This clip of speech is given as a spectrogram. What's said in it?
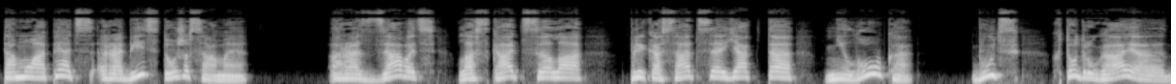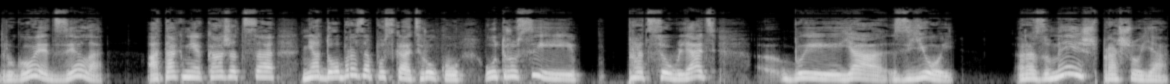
Тому опять робить то же самое. Раздзявать, ласкать цела, прикасаться як-то неловко. Будь кто другая, другое дело. А так, мне кажется, недобро запускать руку у трусы и працаўляць э, бы я з ёй. Разумеешь, прошу я?»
